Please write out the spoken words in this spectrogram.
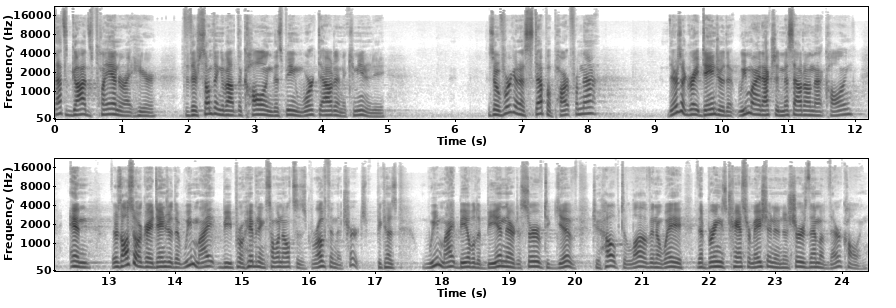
that's God's plan right here, that there's something about the calling that's being worked out in a community. So if we're going to step apart from that, there's a great danger that we might actually miss out on that calling. And there's also a great danger that we might be prohibiting someone else's growth in the church because we might be able to be in there to serve, to give, to help, to love in a way that brings transformation and assures them of their calling.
